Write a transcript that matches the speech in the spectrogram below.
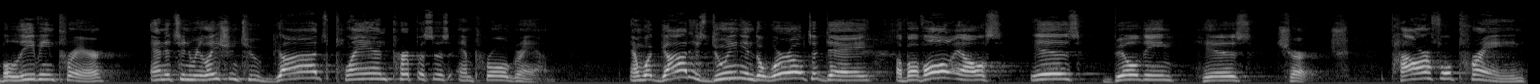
believing prayer, and it's in relation to God's plan, purposes, and program. And what God is doing in the world today, above all else, is building His church. Powerful praying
